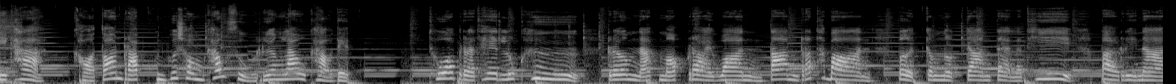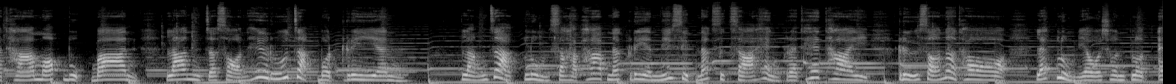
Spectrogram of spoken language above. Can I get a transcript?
ดีค่ะ ขอต้อนรับคุณผู้ชมเข้าสู่เรื่องเล่าข่าวเด็ด ทั่วประเทศลุกฮือ เริ่มนัดม็อบรายวัน ต้านรัฐบาล เปิดกำหนดการแต่ละที่ ปารีนาท้าม็อบบุกบ้าน ลั่นจะสอนให้รู้จักบทเรียน หลังจากกลุ่มสหภาพนักเรียนนิสิตนักศึกษาแห่งประเทศไทย หรือสอนอทและกลุ่มเยาวชนปลดแอ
